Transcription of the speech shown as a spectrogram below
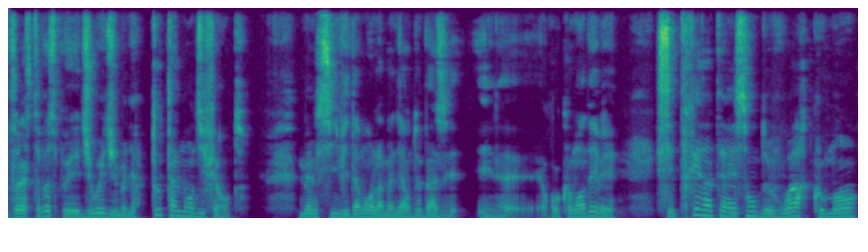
The Last of Us peut être joué d'une manière totalement différente, même si évidemment la manière de base est, est recommandée, mais c'est très intéressant de voir comment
